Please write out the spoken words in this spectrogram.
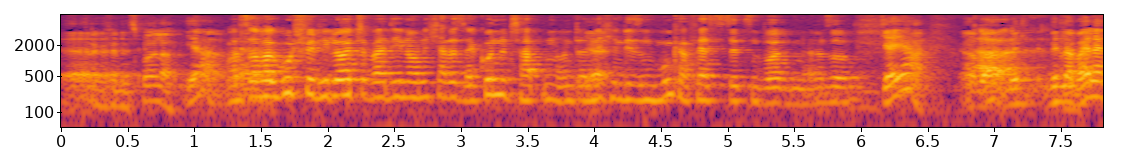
Äh, Danke für den Spoiler. Ja. Was äh, aber gut für die Leute war, die noch nicht alles erkundet hatten und dann Ja. nicht in diesem Bunker festsitzen wollten. Also Ja, ja, aber Ah. mit, mittlerweile,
